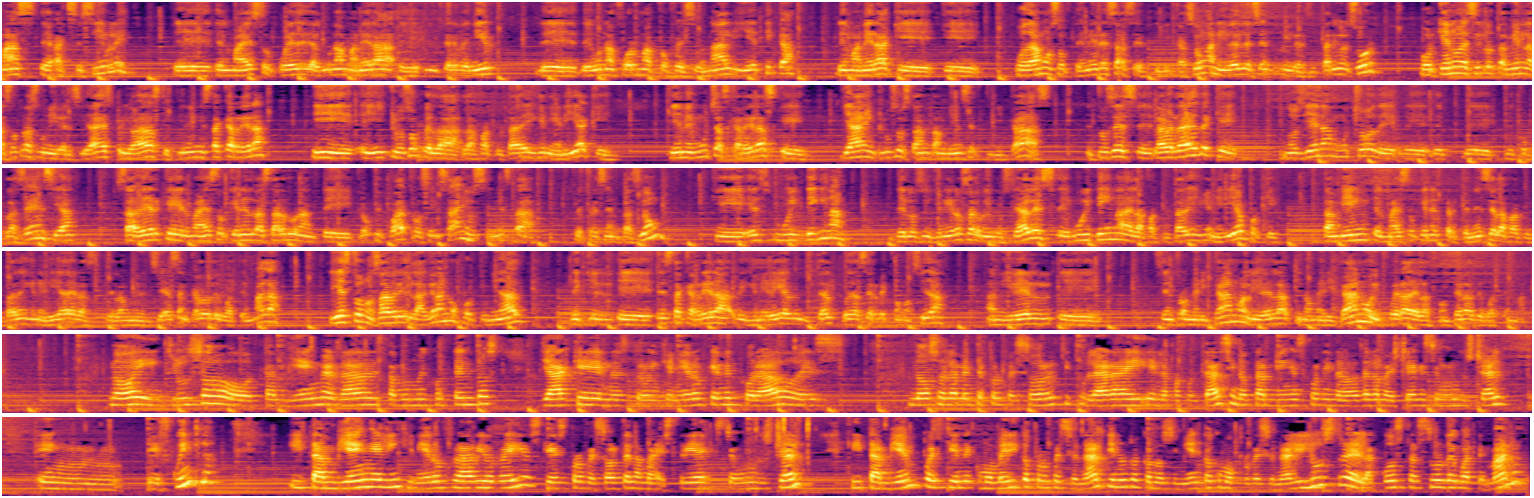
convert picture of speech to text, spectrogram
más eh, accesible. El maestro puede de alguna manera intervenir de, de, una forma profesional y ética, de manera que, que podamos obtener esa certificación a nivel del Centro Universitario del Sur ¿por qué no decirlo también las otras universidades privadas que tienen esta carrera? Y, e incluso pues la, Facultad de Ingeniería que tiene muchas carreras que ya incluso están también certificadas. Entonces, eh, la verdad es de que nos llena mucho de, complacencia saber que el maestro Kenneth va a estar durante creo que cuatro o seis años en esta representación, que es muy digna de los ingenieros agroindustriales, eh, muy digna de la Facultad de Ingeniería, porque también el maestro Kenneth pertenece a la Facultad de Ingeniería de, la Universidad de San Carlos de Guatemala. Y esto nos abre la gran oportunidad de que eh, esta carrera de ingeniería agroindustrial pueda ser reconocida a nivel eh, centroamericano, a nivel latinoamericano y fuera de las fronteras de Guatemala. No, e incluso también, ¿verdad? Estamos muy contentos ya que nuestro ingeniero Kenneth Corado es no solamente profesor titular ahí en la facultad, sino también es coordinador de la maestría de gestión industrial en Escuintla. Y también el ingeniero Flavio Reyes, que es profesor de la maestría de gestión industrial y también pues tiene como mérito profesional, tiene un reconocimiento como profesional ilustre de la costa sur de Guatemala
